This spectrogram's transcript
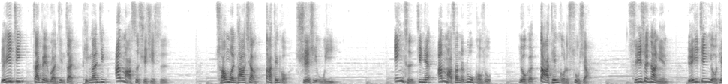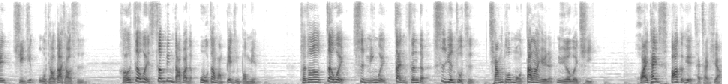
源义经在被软禁在平安京鞍马寺学习时，传闻他向大天狗学习武艺，因此今天鞍马山的入口处。有个大天狗的塑像。十一岁那年，源义经有天行经五条大桥时，和这位身兵打扮的五藏坊变性碰面。传说说这位是名为战争的寺院住持，强夺某大纳言的女儿为妻，怀胎十八个月才产下。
